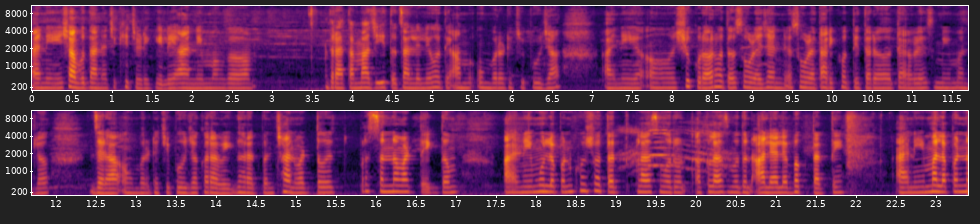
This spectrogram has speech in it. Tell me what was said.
आणि साबुदाण्याची खिचडी केली. आणि मग तर आता माझी इथं चाललेली होते आम उंबरठीची पूजा. आणि शुक्रवार होता सोळा जाने सोळा तारीख होती. तर त्यावेळेस मी म्हटलं जरा उंबरठ्याची पूजा करावी. घरात पण छान वाटतं. प्रसन्न वाटतं एकदम. आणि मुलं पण खुश होतात. क्लासवरून क्लासमधून आल्या आल्या बघतात ते. आणि मला पण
